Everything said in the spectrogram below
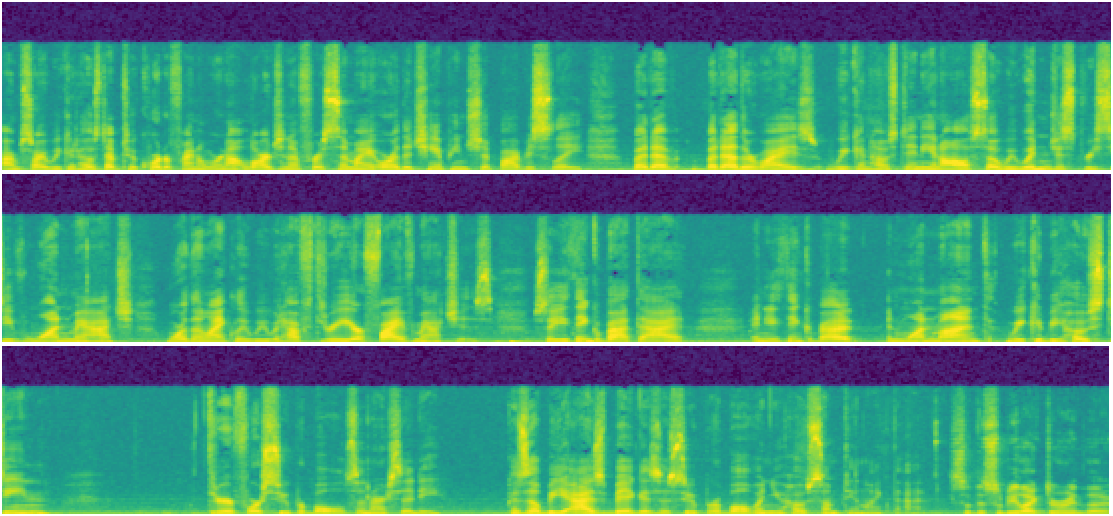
I'm sorry, we could host up to a quarterfinal. We're not large enough for a semi or the championship, obviously, but of, but otherwise we can host any and all. So we wouldn't just receive one match. More than likely, we would have three or five matches. So you think about that, and you think about in one month we could be hosting three or four Super Bowls in our city because they'll be as big as a Super Bowl when you host something like that. So this would be like during the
